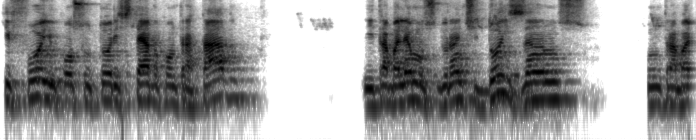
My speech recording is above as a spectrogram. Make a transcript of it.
que foi o consultor externo contratado, e trabalhamos durante dois anos, um trabalho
